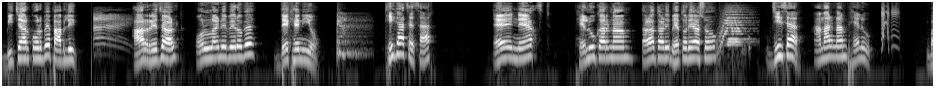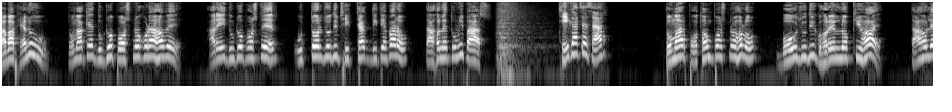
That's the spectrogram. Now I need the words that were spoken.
বিচার করবে পাবলিক। আর রেজাল্ট অনলাইনে বেরোবে দেখে নিও। ঠিক আছে স্যার। এই নেক্সট ফেলুকার নাম তাড়াতাড়ি ভেতরে আসো। জি স্যার আমার নাম ফেলু। বাবা ফেলু তোমাকে দুটো প্রশ্ন করা হবে। আর এই দুটো প্রশ্নের উত্তর যদি ঠিকঠাক দিতে পারো তাহলে তুমি পাস। ঠিক আছে স্যার। তোমার প্রথম প্রশ্ন হলো বউ যদি ঘরের লক্ষ্মী হয় তাহলে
